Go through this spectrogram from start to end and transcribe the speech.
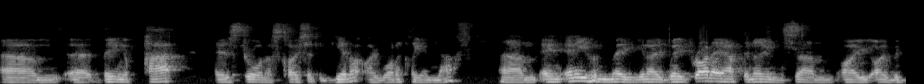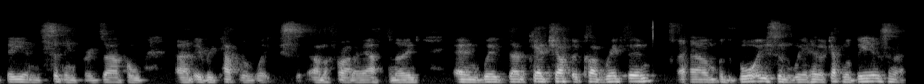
Um, uh, being apart has drawn us closer together, ironically enough. Um, and, and even me, you know, we, Friday afternoons, um, I, I would be in Sydney, for example, um, every couple of weeks on a Friday afternoon. And we'd um, catch up at Club Redfern um, with the boys and we'd have a couple of beers and a,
